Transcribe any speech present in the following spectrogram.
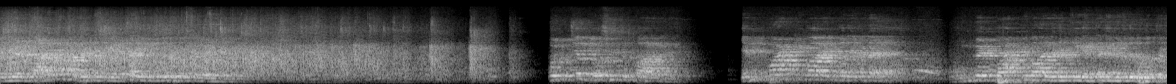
எங்கள் தாய்மார்களுக்கு எத்தனை விருது கொடுக்க வேண்டும்? கொஞ்சம் யோசித்து பாருங்கள். என் பாட்டிமார் என்பதை விட உங்கள் பாட்டிமார்களுக்கு எத்தனை விருது கொடுத்திருக்க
